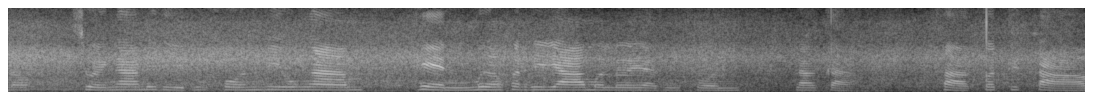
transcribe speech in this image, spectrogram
เนาะสวยงามดีทุกคนวิวงามเห็นเมืองพัทยาหมดเลยอะทุกคนแล้วก็ฝากกดติดตาม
